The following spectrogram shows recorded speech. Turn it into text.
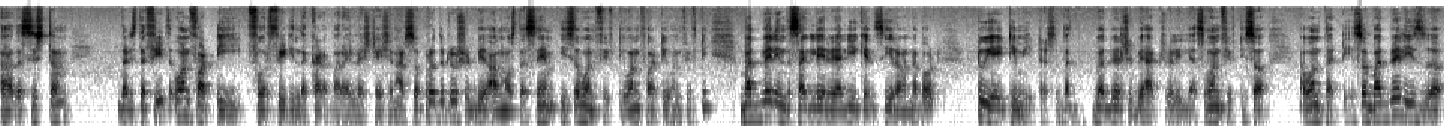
uh, the system that is the feet 144 feet in the Kadapa railway station also Produttur should be almost the same. Is a 150 140 150 Badvel in the Sagler valley you can see around about 280 meters. But Badvel should be actually less 150 so uh, 130 so Badvel is uh,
